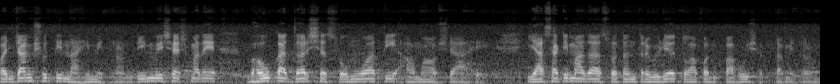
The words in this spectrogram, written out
पंचांगश्रुती नाही मित्रांनो दिनविशेषमध्ये भाऊ का दर्श सोमवार ती अमावस्या आहे. यासाठी माझा स्वतंत्र व्हिडिओ तो आपण पाहू शकता मित्रांनो.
